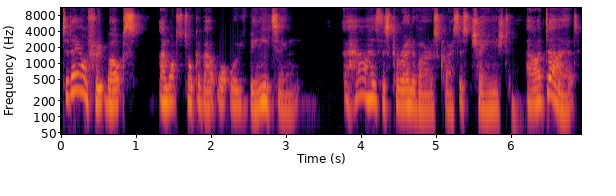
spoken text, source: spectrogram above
Today on Fruitbox, I want to talk about what we've been eating. How has this coronavirus crisis changed our diet?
